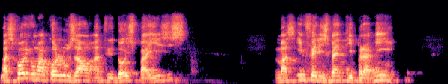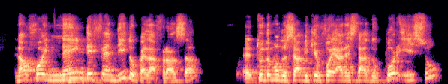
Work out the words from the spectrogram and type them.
mas foi uma colusão entre dois países. Mas, infelizmente, para mim, não foi nem defendido pela França. É, todo mundo sabe que foi arrestado por isso,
